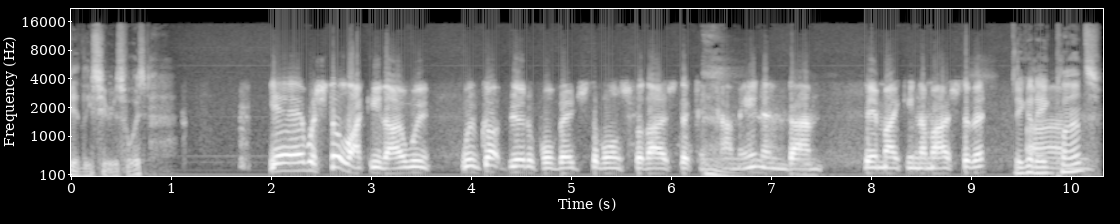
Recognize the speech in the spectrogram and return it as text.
deadly serious voice. Yeah, we're still lucky though. We we've got beautiful vegetables for those that can come in, and um, they're making the most of it. You got Um, eggplants?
